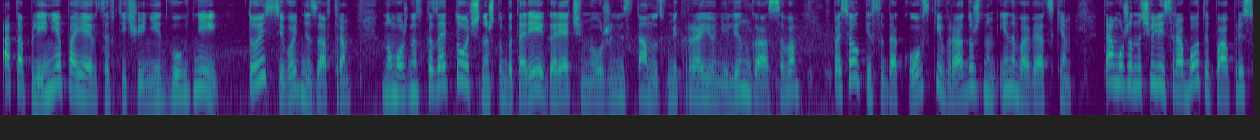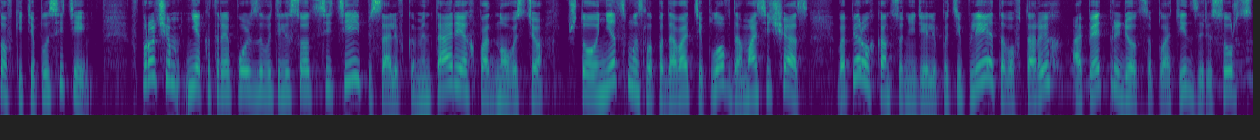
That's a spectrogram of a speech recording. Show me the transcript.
отопление появится в течение двух дней – то есть сегодня-завтра. Но можно сказать точно, что батареи горячими уже не станут в микрорайоне Лингасово, в поселке Садаковский, в Радужном и Нововятске. Там уже начались работы по опрессовке теплосетей. Впрочем, некоторые пользователи соцсетей писали в комментариях под новостью, что нет смысла подавать тепло в дома сейчас. Во-первых, к концу недели потеплеет, а во-вторых, опять придется платить за ресурс.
